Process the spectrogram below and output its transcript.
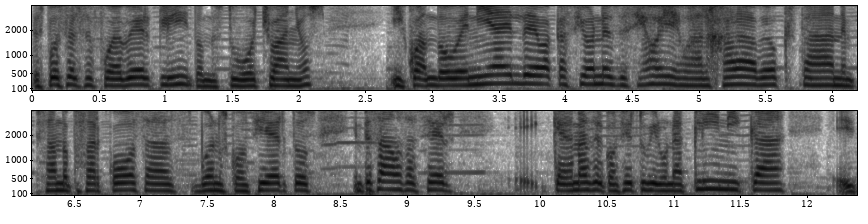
Después él se fue a Berkeley, donde estuvo ocho años. Y cuando venía él de vacaciones decía, oye, Guadalajara, veo que están empezando a pasar cosas, buenos conciertos. Empezábamos a hacer eh, que además del concierto hubiera una clínica. Eh,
